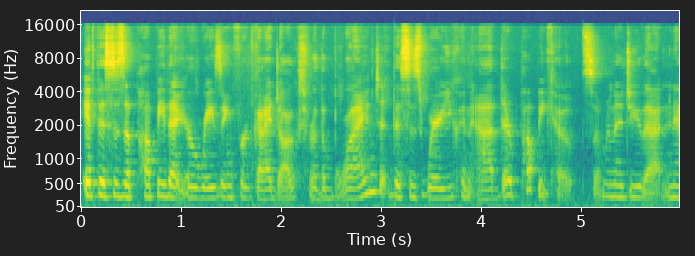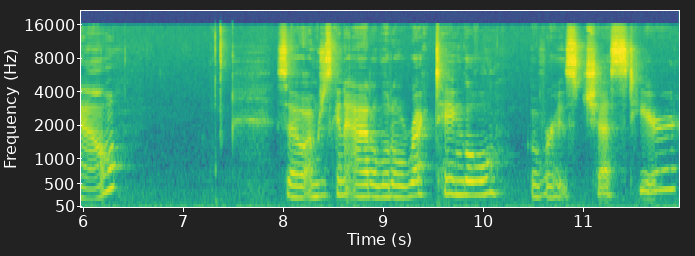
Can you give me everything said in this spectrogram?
If this is a puppy that you're raising for guide dogs for the blind, this is where you can add their puppy coat. So I'm gonna do that now. So I'm just gonna add a little rectangle over his chest here.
